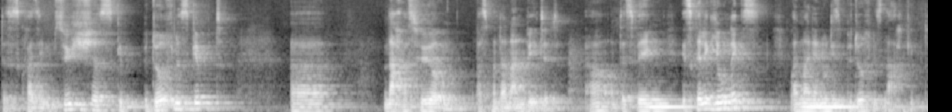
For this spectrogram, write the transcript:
dass es quasi ein psychisches Bedürfnis gibt äh, nach was Höherem, was man dann anbetet. Ja, und deswegen ist Religion nichts, weil man ja nur diesem Bedürfnis nachgibt.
